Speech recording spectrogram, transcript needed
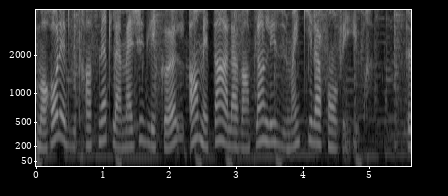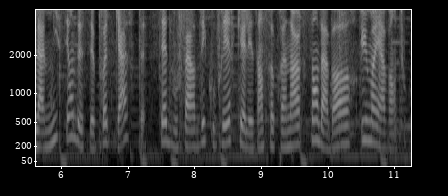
Mon rôle est de vous transmettre la magie de l'école en mettant à l'avant-plan les humains qui la font vivre. La mission de ce podcast, c'est de vous faire découvrir que les entrepreneurs sont d'abord humains avant tout.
